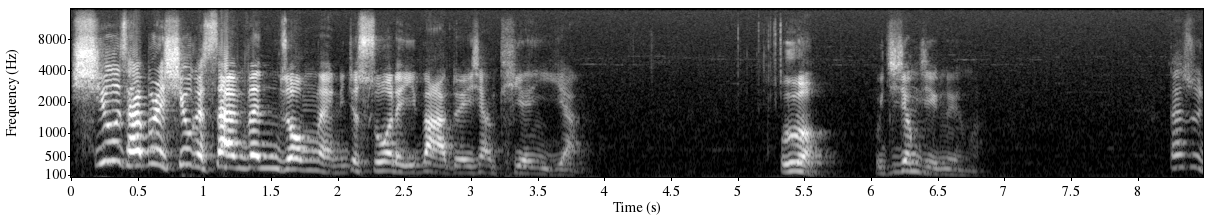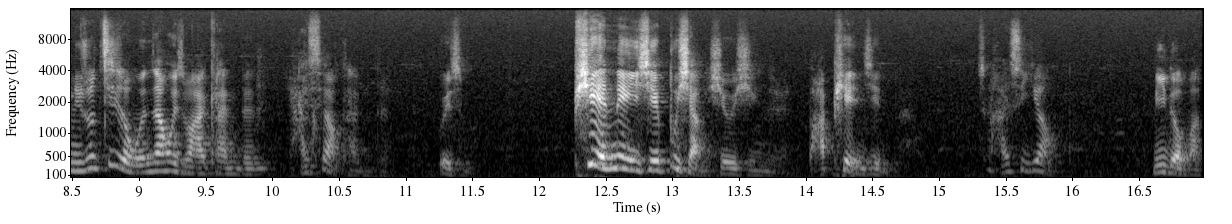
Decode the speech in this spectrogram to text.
修才不是修个三分钟呢，你就说了一大堆，像天一样，哦，有这种经历吗？但是你说这种文章为什么还刊登？还是要刊登？为什么？骗那一些不想修行的人，把他骗进来，这还是要的，你懂吗？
